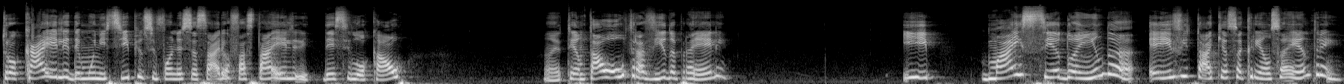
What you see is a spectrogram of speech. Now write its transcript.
trocar ele de município se for necessário, afastar ele desse local, né? tentar outra vida para ele. E mais cedo ainda é evitar que essa criança entre.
